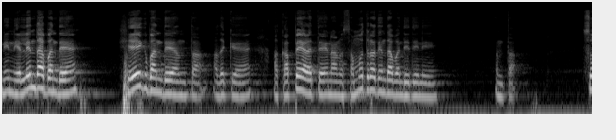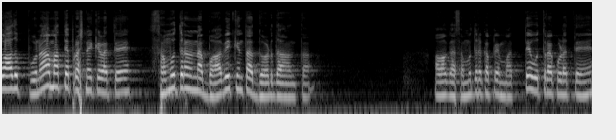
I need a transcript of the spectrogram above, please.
ನೀನು ಎಲ್ಲಿಂದ ಬಂದೆ, ಹೇಗೆ ಬಂದೆ ಅಂತ. ಅದಕ್ಕೆ ಆ ಕಪ್ಪೆ ಹೇಳುತ್ತೆ, ನಾನು ಸಮುದ್ರದಿಂದ ಬಂದಿದ್ದೀನಿ ಅಂತ. ಸೊ ಅದು ಪುನಃ ಮತ್ತೆ ಪ್ರಶ್ನೆ ಕೇಳತ್ತೆ, ಸಮುದ್ರ ನನ್ನ ಬಾವಿಗಿಂತ ದೊಡ್ಡದ ಅಂತ. ಆವಾಗ ಸಮುದ್ರ ಕಪ್ಪೆ ಮತ್ತೆ ಉತ್ತರ ಕೊಡುತ್ತೆ,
